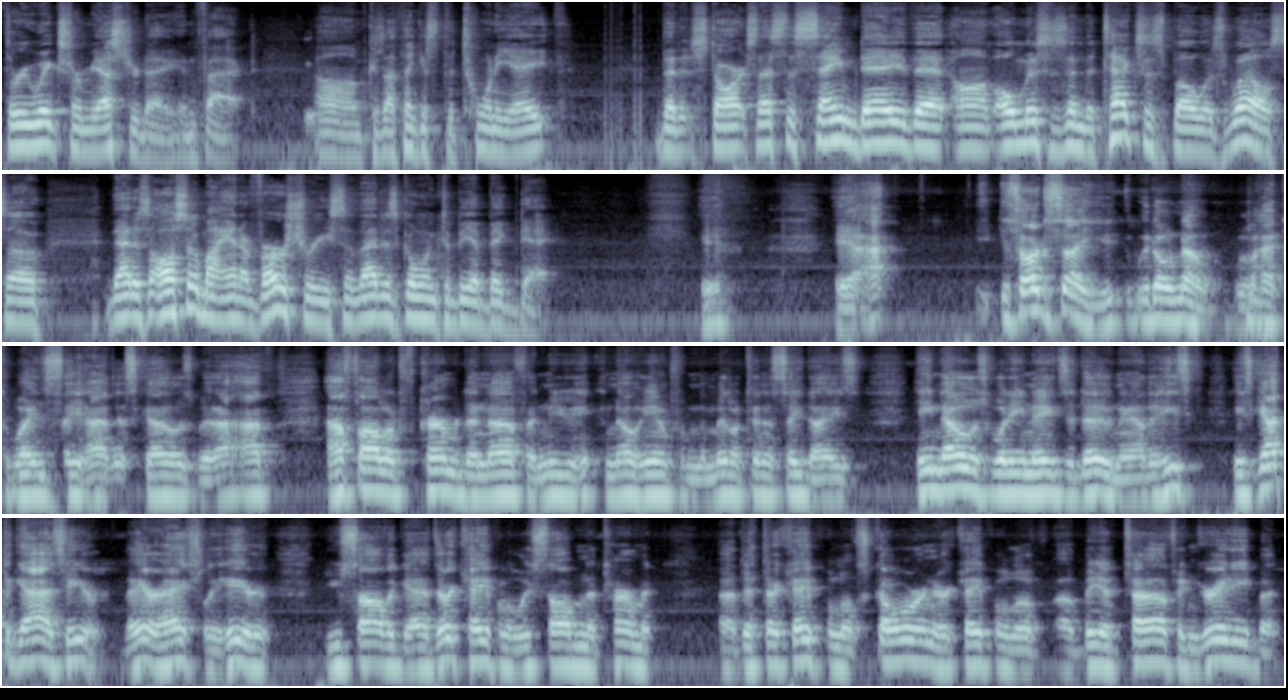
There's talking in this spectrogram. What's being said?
Three weeks from yesterday, in fact, because um, I think it's the 28th that it starts. That's the same day that um, Ole Miss is in the Texas Bowl as well. So that is also my anniversary. So that is going to be a big day. Yeah, yeah. I, it's hard to say. We don't know. We'll have to wait and see how this goes. But I, I, I followed Kermit enough and you know him from the Middle Tennessee days. He knows what he needs to do now. That he's he's got the guys here. They are actually here. You saw the guys. They're capable. We saw them in the tournament. Uh, that they're capable of scoring. They're capable of, of being tough and gritty. But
